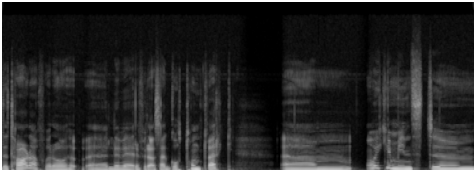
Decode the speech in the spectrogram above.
det tar da, for å levere fra seg godt håndverk. Um, og ikke minst um,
